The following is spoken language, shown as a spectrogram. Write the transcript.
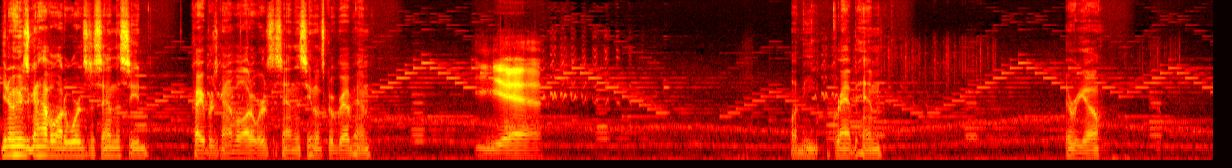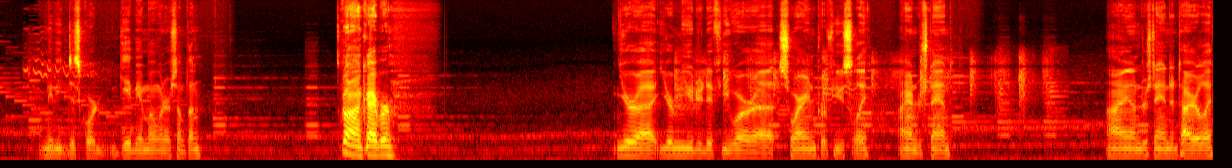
You know who's gonna have a lot of words to say on the seed? Keiper's gonna have a lot of words to say on the seed. Let's go grab him. Yeah. Let me grab him. There we go. Maybe Discord gave you a moment or something. What's going on, Keiper? You're uh, you're muted if you are uh, swearing profusely. I understand. I understand entirely.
